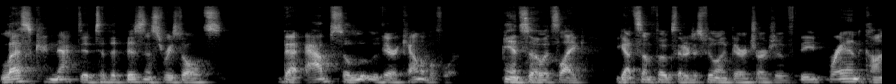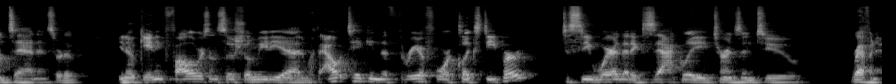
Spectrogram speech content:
less connected to the business results that absolutely they're accountable for. And so it's like you got some folks that are just feeling like they're in charge of the brand content and sort of, you know, gaining followers on social media and without taking the three or four clicks deeper to see where that exactly turns into revenue.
